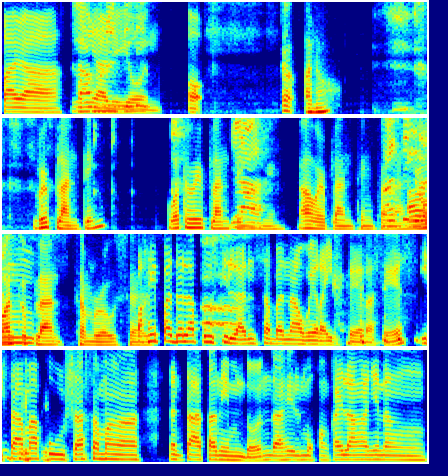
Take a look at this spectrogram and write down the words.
para Kailangan mangyari yun. Ah, ano? We're planting? What are we planting? Yeah. here? Ah, we're planting pala. Planting we want to plant some roses. Pakipadala po si Lan sa Banawe Rice Terraces. Isama po siya sa mga nagtatanim doon dahil mukhang kailangan niya ng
